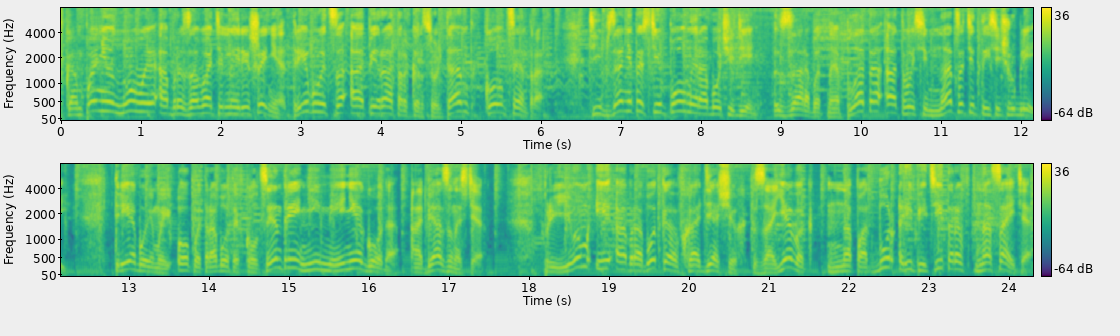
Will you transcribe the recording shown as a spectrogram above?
В компанию новые образовательные решения. Требуется оператор-консультант колл-центра. Тип занятости – полный рабочий день. Заработная плата от 18 тысяч рублей. Требуемый опыт работы в колл-центре не менее года. Обязанности. Прием и обработка входящих заявок на подбор репетиторов на сайте.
